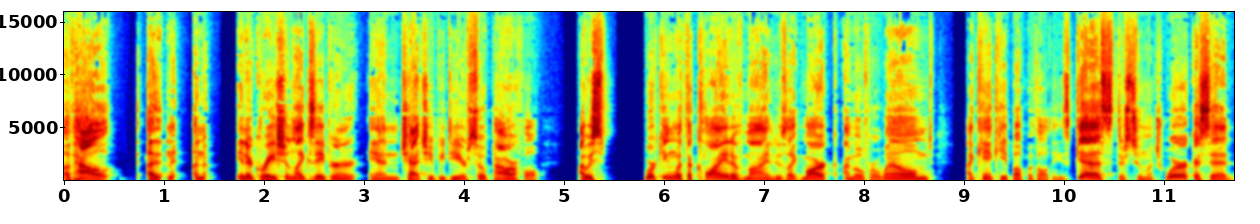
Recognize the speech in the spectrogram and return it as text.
of how an, an integration like Zapier and ChatGPT are so powerful. I was working with a client of mine who's like, Mark, I'm overwhelmed. I can't keep up with all these guests. There's too much work. I said,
